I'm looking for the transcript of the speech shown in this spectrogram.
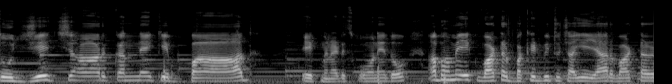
तो ये चार करने के बाद, एक मिनट इसको होने दो। अब हमें एक वाटर बकेट भी तो चाहिए यार वाटर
